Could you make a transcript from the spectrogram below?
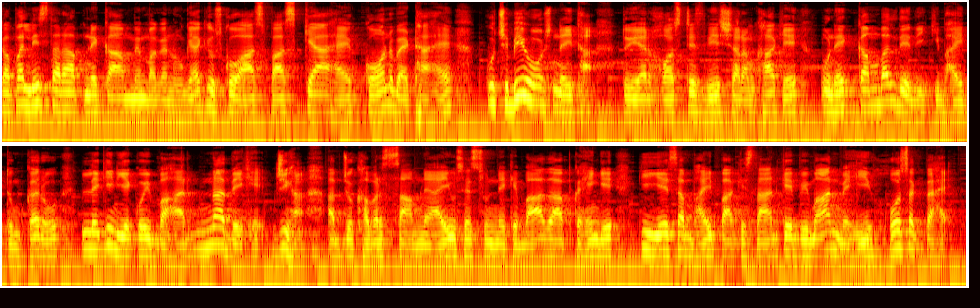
कपल इस तरह अपने काम में मगन हो गया कि उसको आसपास क्या है, कौन बैठा है, कुछ भी होश नहीं था। तो एयर हॉस्टेस भी शर्म खा के उन्हें कंबल दे दी कि, भाई, तुम करो, लेकिन ये कोई बाहर ना देखे। जी हाँ अब जो खबर सामने आई, उसे सुनने के बाद आप कहेंगे कि ये सब भाई पाकिस्तान के विमान में ही हो सकता है।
